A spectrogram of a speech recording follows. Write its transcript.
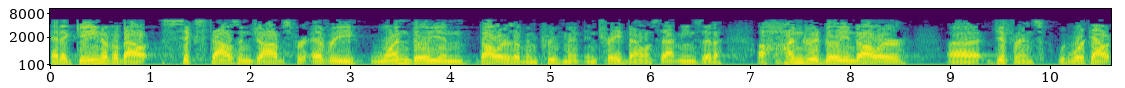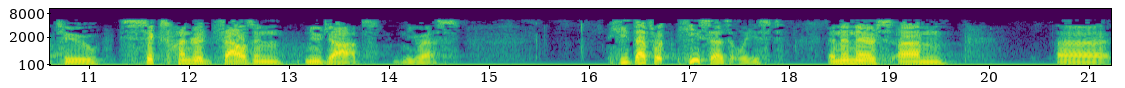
at a gain of about 6,000 jobs for every $1 billion of improvement in trade balance. That means that a $100 billion uh, difference would work out to 600,000 new jobs in the U.S he, that's what he says at least. And then there's um, uh,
